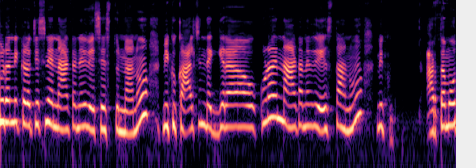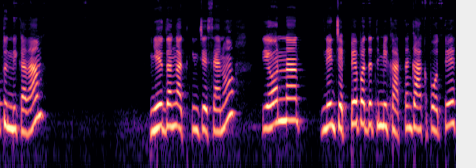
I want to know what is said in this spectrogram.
చూడండి ఇక్కడ వచ్చేసి నేను నాట్ అనేది వేసేస్తున్నాను. మీకు కాల్చిన దగ్గర కూడా నాట్ అనేది వేస్తాను. మీకు అర్థమవుతుంది కదా? ఏ విధంగా అతికించేశాను? ఏమన్నా నేను చెప్పే పద్ధతి మీకు అర్థం కాకపోతే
